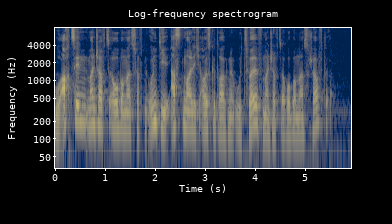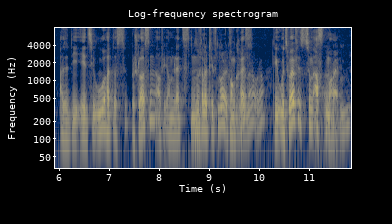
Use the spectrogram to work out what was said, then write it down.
U18-Mannschaftseuropameisterschaften und die erstmalig ausgetragene U12-Mannschaftseuropameisterschaft also die ECU hat das beschlossen auf ihrem letzten Kongress. Turnier, ne, die U12 ist zum ersten Mal. Mhm.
